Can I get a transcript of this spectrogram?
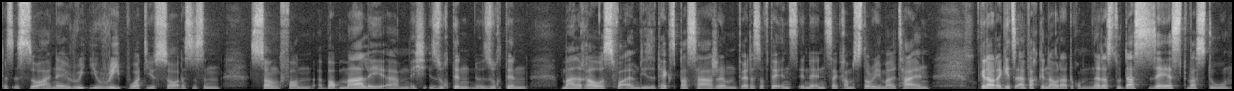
das ist so ein You Reap What You Saw. Das ist ein Song von Bob Marley. Ähm, ich suche den, such den mal raus, vor allem diese Textpassage und werde das auf der in der Instagram-Story mal teilen. Genau, da geht es einfach genau darum, ne, dass du das säst, was du,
